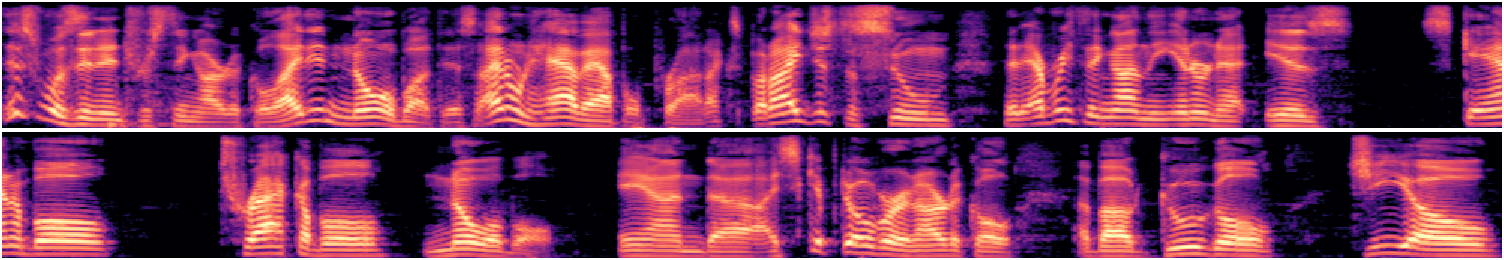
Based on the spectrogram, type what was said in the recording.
This was an interesting article. I didn't know about this. I don't have Apple products, but I just assume that everything on the internet is scannable, trackable, knowable. And uh, I skipped over an article about Google geo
